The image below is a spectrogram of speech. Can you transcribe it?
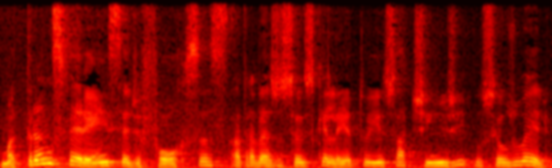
uma transferência de forças através do seu esqueleto e isso atinge o seu joelho.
